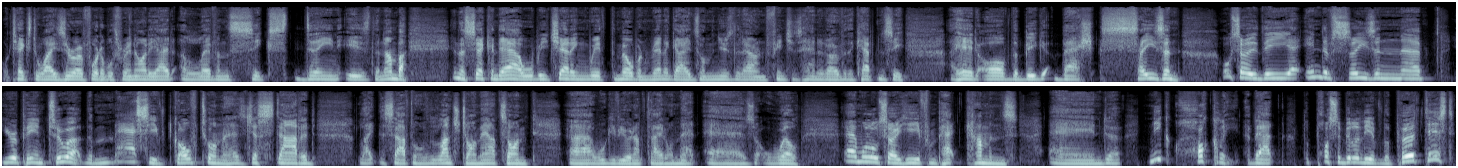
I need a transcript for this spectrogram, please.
or text away 043398 1116 is the number. In the second hour, we'll be chatting with the Melbourne Renegades on the news that Aaron Finch has handed over the captaincy ahead of the Big Bash season. Also, the uh, end of season uh, European Tour, the massive golf tournament has just started late this afternoon, lunchtime, our time. Uh, we'll give you an update on that as well. And we'll also hear from Pat Cummins and uh, Nick Hockley about the possibility of the Perth test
